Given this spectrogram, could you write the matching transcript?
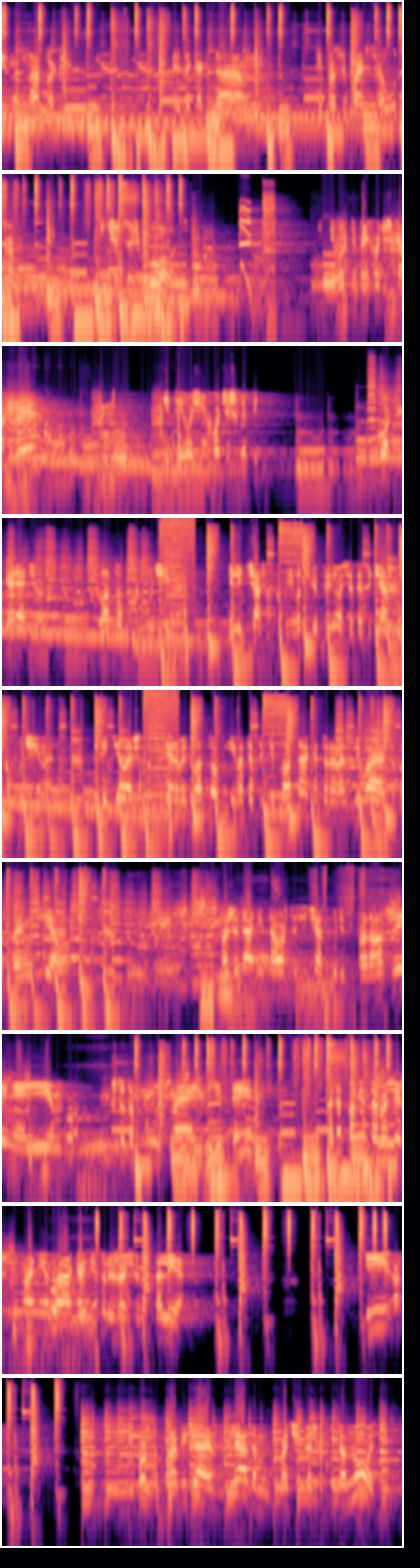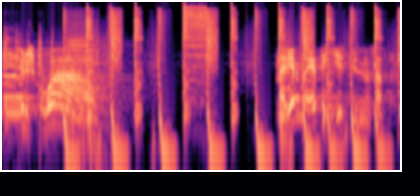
Завтрак – это когда ты просыпаешься утром и чувствуешь голод. И вот ты приходишь в кафе, и ты очень хочешь выпить кофе горячего, глоток капучино или чашку, и вот тебе приносят эту чашку капучино, ты делаешь этот первый глоток, и вот эта теплота, которая разливается по твоему телу, в ожидании того, что сейчас будет продолжение и что-то вкусное из еды, в этот момент ты обращаешь внимание на газету, лежащую на столе, и просто пробегая взглядом, прочитываешь какую-то новость, и говоришь, вау, Наверное, это и есть бизнес-завтрак.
